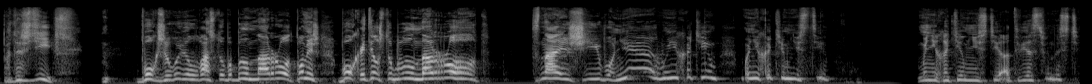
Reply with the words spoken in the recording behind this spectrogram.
Подожди, Бог же вывел вас, чтобы был народ. Помнишь, Бог хотел, чтобы был народ, знающий Его. Нет, мы не хотим, мы не хотим нести. Мы не хотим нести ответственность.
